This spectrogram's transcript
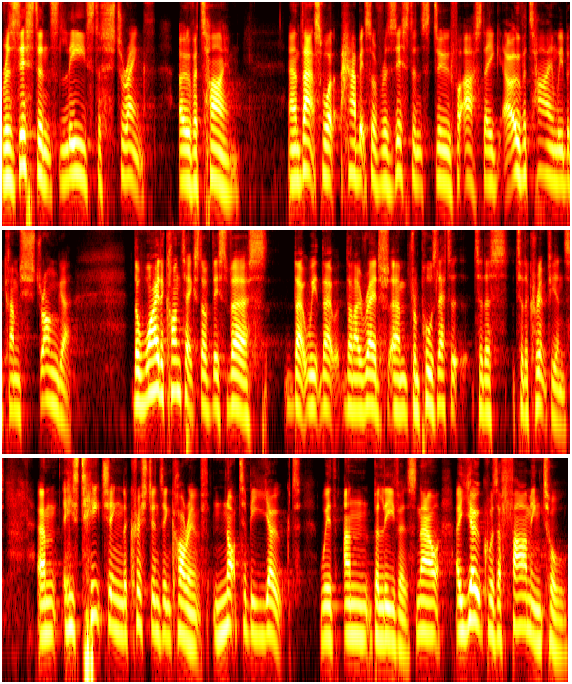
Resistance leads to strength over time. And that's what habits of resistance do for us. They, over time, we become stronger the wider context of this verse that, we, that, that I read um, from Paul's letter to, this, to the Corinthians, um, he's teaching the Christians in Corinth not to be yoked with unbelievers. Now, a yoke was a farming tool,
